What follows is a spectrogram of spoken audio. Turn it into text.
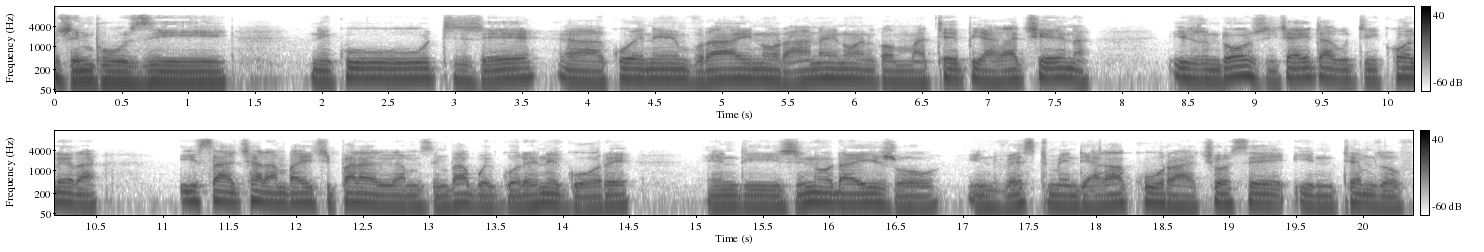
zvimbuzi nekutizve uh, kuve nemvura inorhana inowanikwa mumatepi yakachena. Izvi ndo zvichaita kuti korera isacharamba ichipararira muzimbabwe gore negore and zvinoda izvo investment yakakura chose in terms of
